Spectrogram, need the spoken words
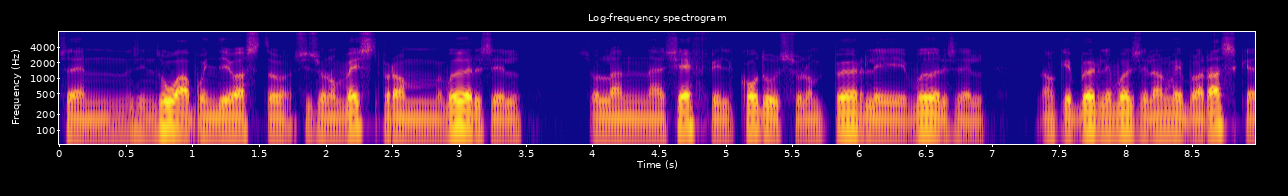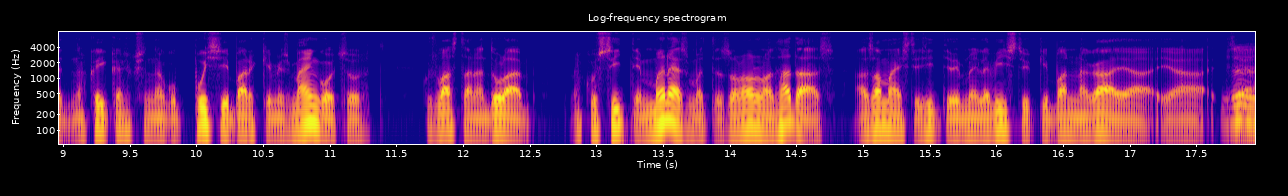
see on siin suvapundi vastu, siis sul on West Brom võõrsil, sul on Sheffield kodus, sul on Burnley võõrsil, noh, okei okay,, Burnley võõrsil on võib-olla raske, et noh, kõik on niisugused nagu bussiparkimismängud suht, kus vastane tuleb noh, kus City mõnes mõttes on olnud hädas, aga sama hästi City võib neile viis tükki panna ka ja, ja ja...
